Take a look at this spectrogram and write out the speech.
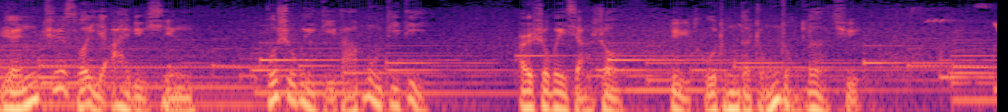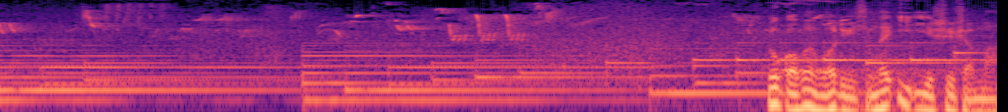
人之所以爱旅行，不是为抵达目的地，而是为享受旅途中的种种乐趣。如果问我旅行的意义是什么，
